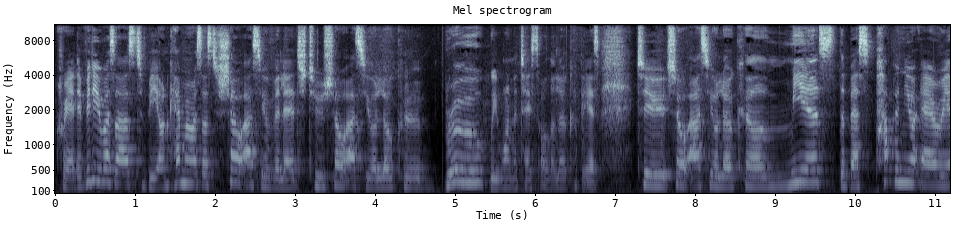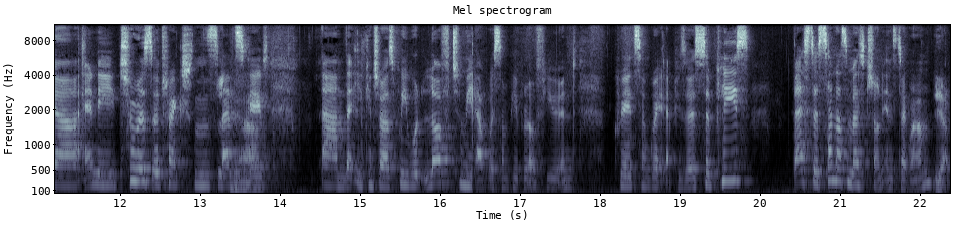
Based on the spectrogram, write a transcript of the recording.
create a video with us, to be on camera with us, to show us your village, to show us your local brew, we want to taste all the local beers, to show us your local meals, the best pub in your area, any tourist attractions, landscapes um, that you can show us. We would love to meet up with some people of you and create some great episodes. So please, best is send us a message on Instagram Yeah.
